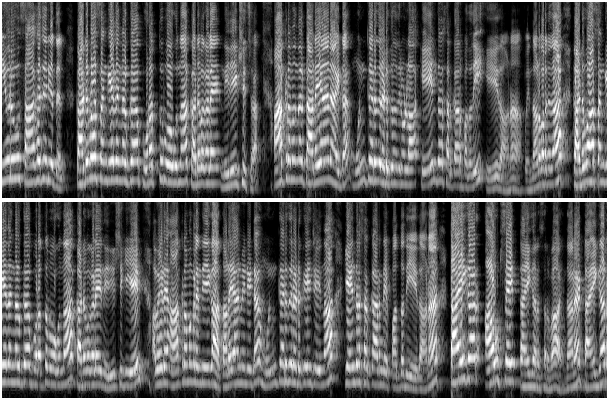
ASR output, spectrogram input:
ഈ ഒരു സാഹചര്യത്തിൽ കടുവ സങ്കേതങ്ങൾക്ക് പുറത്തു പോകുന്ന കടുവകളെ നിരീക്ഷിച്ച് ആക്രമങ്ങൾ തടയാനായിട്ട് മുൻകരുതൽ എടുക്കുന്നതിനുള്ള കേന്ദ്ര സർക്കാർ പദ്ധതി ഏതാണ്? അപ്പൊ എന്താണ് പറഞ്ഞത്? കടുവ സങ്കേതങ്ങൾക്ക് പുറത്തു പോകുന്ന കടുവകളെ നിരീക്ഷിക്കുകയും അവയുടെ ആക്രമങ്ങൾ എന്ത് ചെയ്യുക? തടയാൻ വേണ്ടിയിട്ട് മുൻകരുതൽ എടുക്കുകയും ചെയ്യുന്ന കേന്ദ്ര സർക്കാരിന്റെ പദ്ധതി ഏതാണ്? ടൈഗർ ഔട്ട്സൈഡ് ടൈഗർ റിസർവ് ഇതാണ് ടൈഗർ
